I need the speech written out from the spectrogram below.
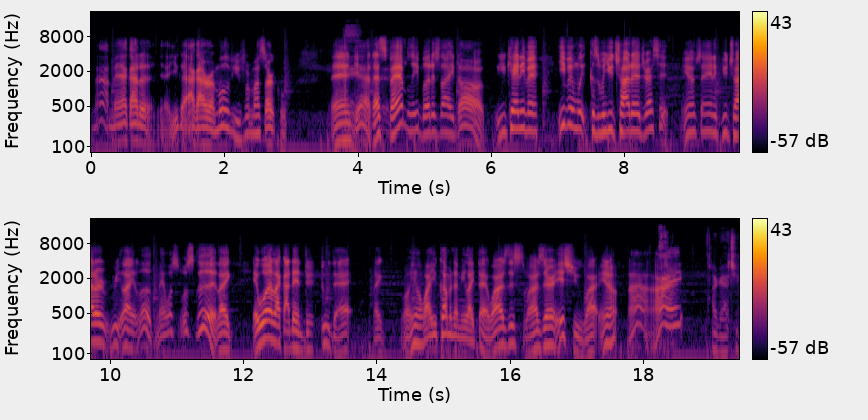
Nah, man, I gotta, you got, I gotta remove you from my circle. And yeah, that's family, but it's like, dog, you can't even, even because when you try to address it, you know what I'm saying? If you try to, re, like, look, man, what's what's good? Like, it wasn't like I didn't do, do that. Like, well, you know, why are you coming at me like that? Why is this? Why is there an issue? Why, you know? Ah, all right, I got you.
